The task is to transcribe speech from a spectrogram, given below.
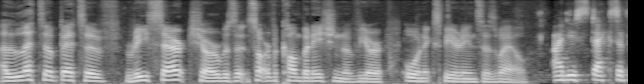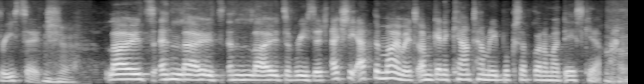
a little bit of research or was it sort of a combination of your own experience as well? i do stacks of research Yeah. Loads and loads and loads of research actually at the moment i'm going to count how many books i've got on my desk here One,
